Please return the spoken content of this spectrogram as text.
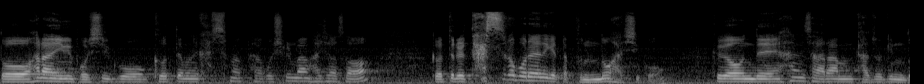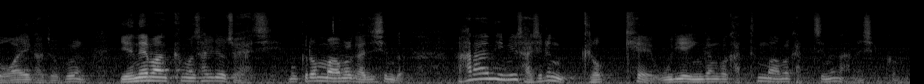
또 하나님이 보시고 그것 때문에 가슴 아파하고 실망하셔서 그것들을 다 쓸어버려야 되겠다. 분노하시고. 그 가운데 한 사람 가족인 노아의 가족을 얘네만큼은 살려줘야지. 뭐 그런 마음을 가지신 것. 하나님이 사실은 그렇게 우리의 인간과 같은 마음을 갖지는 않으실 겁니다.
